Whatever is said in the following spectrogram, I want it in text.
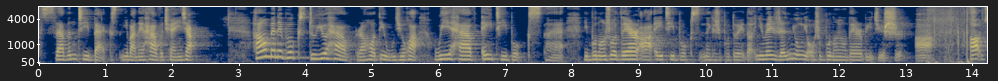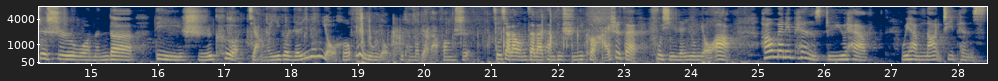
seventy bags。你把那个 have 圈一下。How many books do you have？然后第五句话，We have eighty books。哎，你不能说 There are eighty books，那个是不对的，因为人拥有是不能用 there be 句式啊。好，这是我们的第十课，讲了一个人拥有和物拥有不同的表达方式。接下来我们再来看第十一课，还是在复习人拥有啊。How many pens do you have? We have ninety pens.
